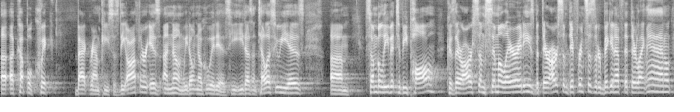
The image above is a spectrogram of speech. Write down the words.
a, a couple quick background pieces. The author is unknown. We don't know who it is. He, he doesn't tell us who he is. Um, some believe it to be Paul because there are some similarities, but there are some differences that are big enough that they're like, man, I don't,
